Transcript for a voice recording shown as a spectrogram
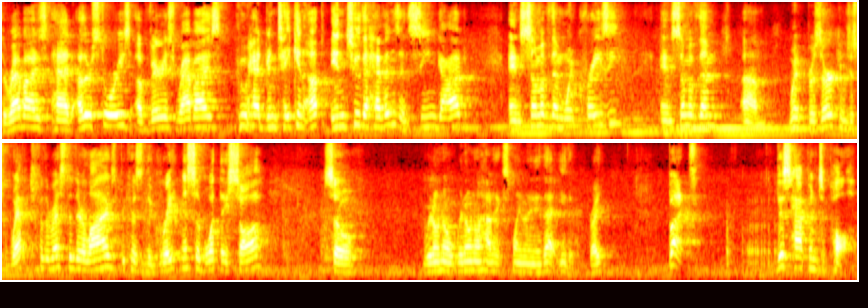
the rabbis had other stories of various rabbis who had been taken up into the heavens and seen God, and some of them went crazy, and some of them um, went berserk and just wept for the rest of their lives because of the greatness of what they saw. So we don't know we don't know how to explain any of that either, right? But this happened to Paul.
